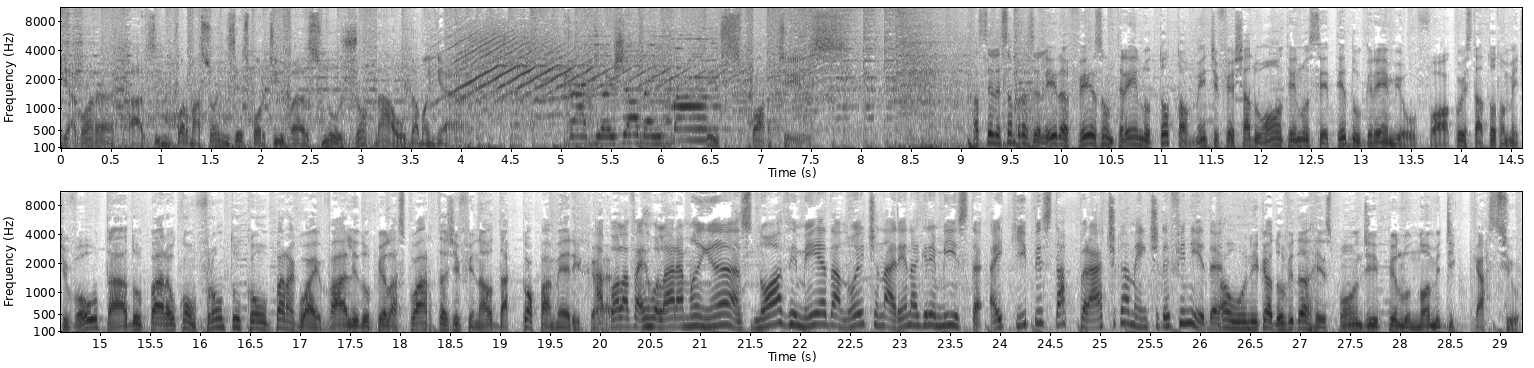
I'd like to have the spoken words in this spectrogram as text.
E agora, as informações esportivas no Jornal da Manhã. Rádio Jovem Pan. Esportes. A seleção brasileira fez um treino totalmente fechado ontem no CT do Grêmio. O foco está totalmente voltado para o confronto com o Paraguai, válido pelas quartas de final da Copa América. A bola vai rolar amanhã às nove e meia da noite na Arena Gremista. A equipe está praticamente definida. A única dúvida responde pelo nome de Cássio.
